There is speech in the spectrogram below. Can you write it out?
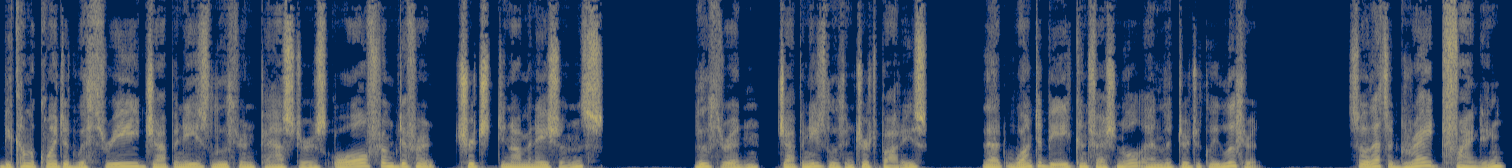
become acquainted with three Japanese Lutheran pastors, all from different church denominations, Lutheran, Japanese Lutheran church bodies, that want to be confessional and liturgically Lutheran. So that's a great finding.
